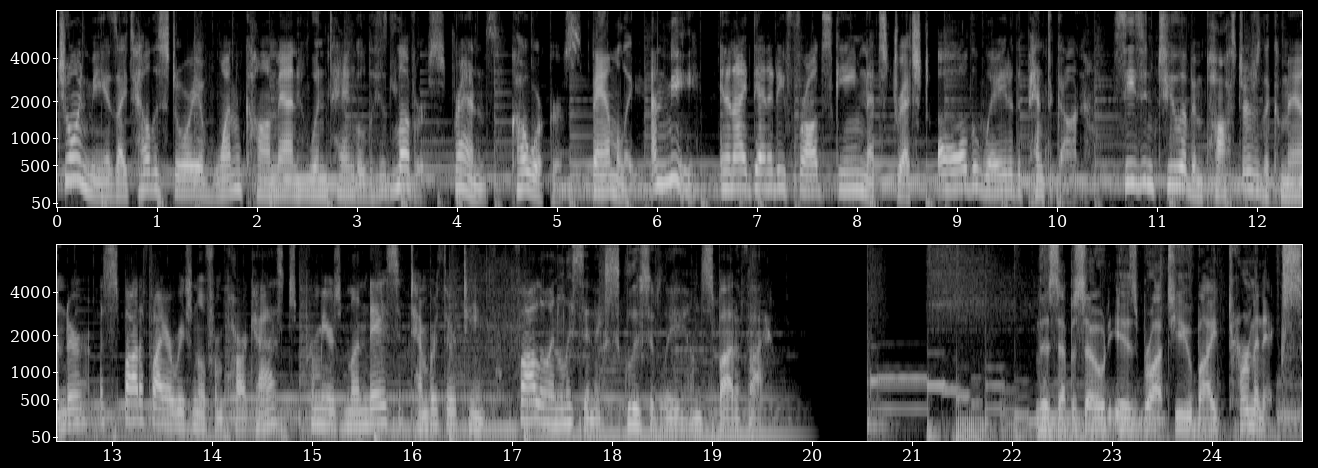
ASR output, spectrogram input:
Join me as I tell the story of one con man who entangled his lovers, friends, coworkers, family, and me in an identity fraud scheme that stretched all the way to the Pentagon. Season 2 of Imposters the Commander, a Spotify original from Parcast, premieres Monday, September 13th. Follow and listen exclusively on Spotify. This episode is brought to you by Terminix.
